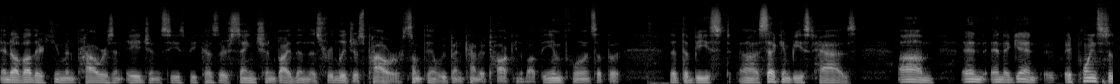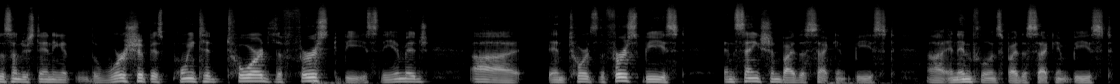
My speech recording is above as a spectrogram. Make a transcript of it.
and of other human powers and agencies because they're sanctioned by then this religious power, something that we've been kind of talking about, the influence that the that the beast, uh, second beast, has. Um, and and again, it, points to this understanding that the worship is pointed toward the first beast, the image, uh, and towards the first beast, and sanctioned by the second beast, uh, and influenced by the second beast.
